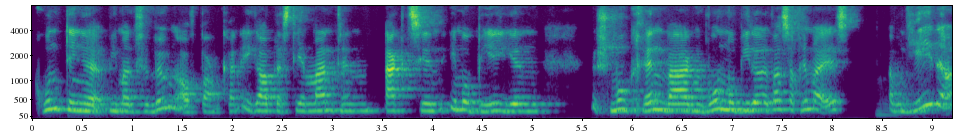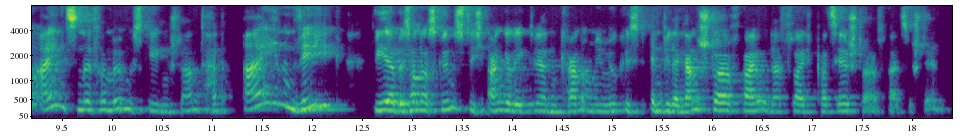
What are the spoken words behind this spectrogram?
Grunddinge, wie man Vermögen aufbauen kann, egal ob das Diamanten, Aktien, Immobilien, Schmuck, Rennwagen, Wohnmobile, was auch immer ist. Mhm. Und jeder einzelne Vermögensgegenstand hat einen Weg, wie er besonders günstig angelegt werden kann, um ihn möglichst entweder ganz steuerfrei oder vielleicht partiell steuerfrei zu stellen.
